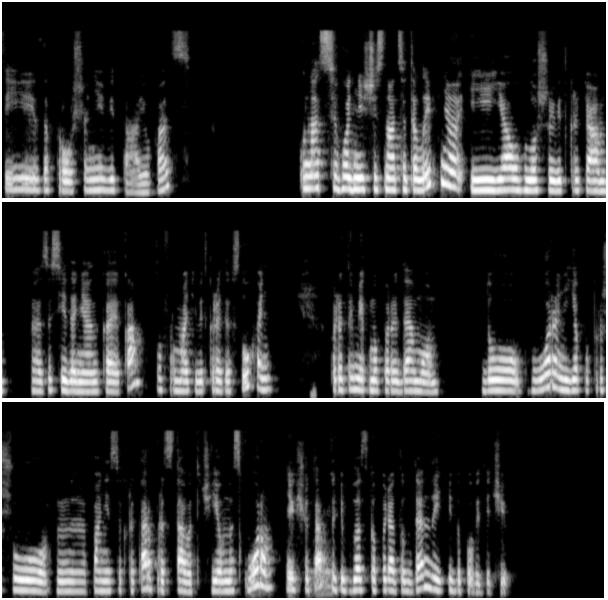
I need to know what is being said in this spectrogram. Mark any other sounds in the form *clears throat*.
Всі запрошені, вітаю вас. У нас сьогодні 16 липня, і я оголошую відкриття е, засідання НКК у форматі відкритих слухань. Перед тим як ми перейдемо до обговорень, я попрошу пані секретар представити, чи є у нас кворум. Якщо так, тоді, будь ласка, порядок денний і доповідачів.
